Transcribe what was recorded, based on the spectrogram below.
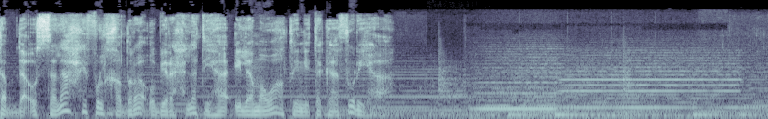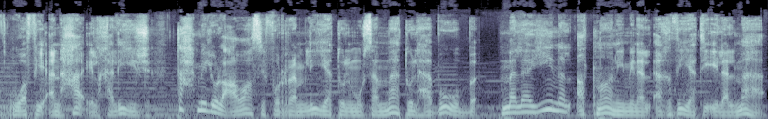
تبدأ السلاحف الخضراء برحلتها إلى مواطن تكاثرها. وفي أنحاء الخليج تحمل العواصف الرملية المسماة الهبوب ملايين الأطنان من الأغذية إلى الماء.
